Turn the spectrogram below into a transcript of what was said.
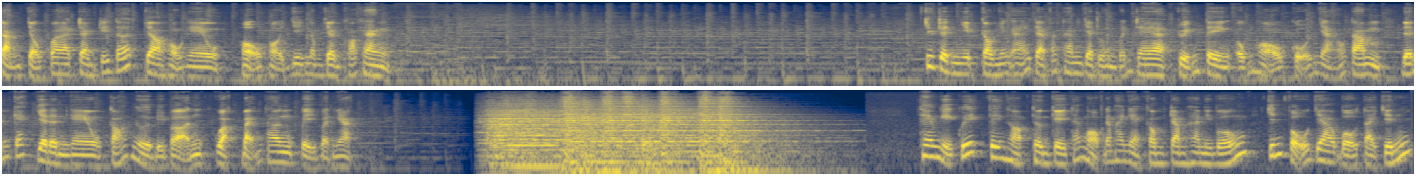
tặng chậu hoa trang trí Tết cho hộ nghèo, hộ hội viên nông dân khó khăn. Chương trình nhịp cầu nhân ái đài phát thanh và truyền hình Bến Tre chuyển tiền ủng hộ của nhà hảo tâm đến các gia đình nghèo có người bị bệnh hoặc bản thân bị bệnh ngặt. Theo nghị quyết phiên họp thường kỳ tháng 1 năm 2024, Chính phủ giao Bộ Tài chính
